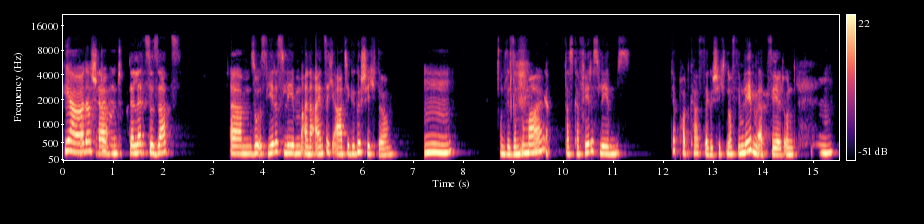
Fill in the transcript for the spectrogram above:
Ja, das der, stimmt. Der letzte Satz. Ähm, so ist jedes Leben eine einzigartige Geschichte. Mhm. Und wir sind nun mal ja. das Café des Lebens, der Podcast, der Geschichten aus dem Leben erzählt. Und mhm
